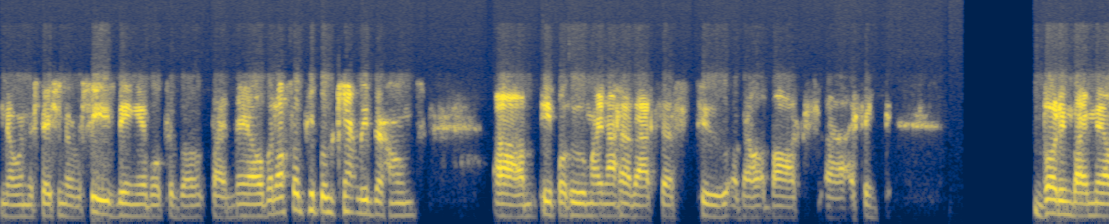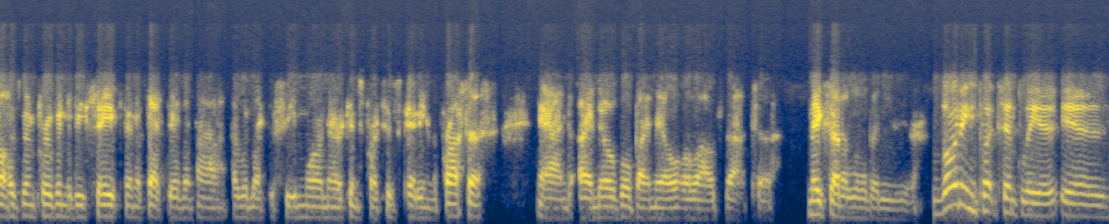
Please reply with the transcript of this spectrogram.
you know, when they're stationed overseas, being able to vote by mail, but also people who can't leave their homes, um, people who might not have access to a ballot box. Uh, I think voting by mail has been proven to be safe and effective. And uh, I would like to see more Americans participating in the process. And I know vote by mail allows that to makes that a little bit easier. Voting, put simply, is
